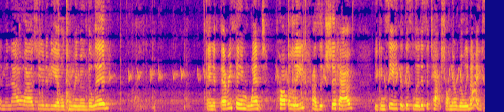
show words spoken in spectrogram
and then that allows you to be able to remove the lid. And if everything went properly as it should have, you can see that this lid is attached on there really nice.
